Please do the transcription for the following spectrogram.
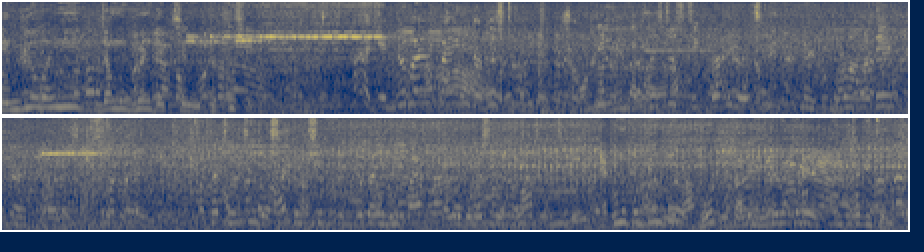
কেন্দ্রীয় বাহিনী যা মুভমেন্ট দেখছেন খুশি? হ্যাঁ কেন্দ্রীয় বাহিনী যথেষ্ট সক্রিয় যথেষ্ট স্ট্রিক্টভাবে রয়েছে। এবং আমাদের সবসময় কথা চলছে ইলেকশন কমিশন কেন্দ্রীয় বাহিনী এখনও পর্যন্ত ভোট তাহলে ভোটের উপরে ঠিকঠাকই চলছে।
